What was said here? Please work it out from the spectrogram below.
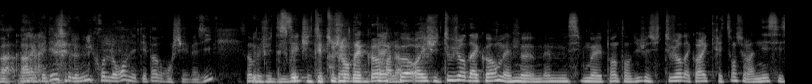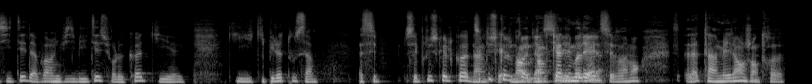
va, répéter parce que le micro de Laurent n'était pas branché. Vas-y. Non, mais je disais que j'étais toujours d'accord. Oui, je suis toujours d'accord, même, même si vous m'avez pas entendu, je suis toujours d'accord avec Christian sur la nécessité d'avoir une visibilité sur le code qui, euh, qui, qui pilote tout ça. C'est plus que le code. Hein. Dans, le cas des modèles, c'est vraiment. Là, tu as un mélange entre.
